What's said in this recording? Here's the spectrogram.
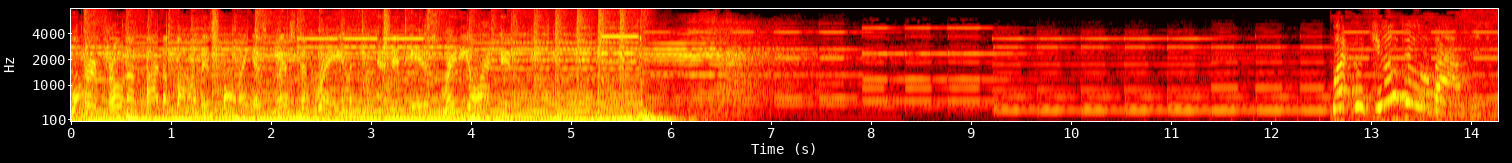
Water thrown up by the bomb is falling as mist and rain, and it is radioactive. What would you do about it?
